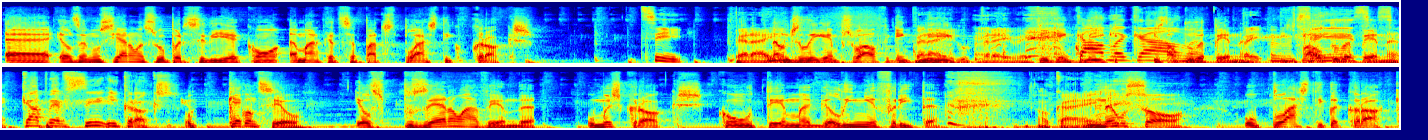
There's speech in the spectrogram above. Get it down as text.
Eh, eles anunciaram a sua parceria com a marca de sapatos de plástico Crocs. Sim. Espera aí. Não desliguem, pessoal, fiquem Peraí, comigo. peraí, peraí. Fiquem Calma, comigo. calma. Isto vale tudo a pena. Peraí. Isto vale Sim, tudo a sim, pena. sim. KFC e Crocs. O que aconteceu? Eles puseram à venda umas Crocs com o tema galinha frita. Ok. Não só o plástico da Croc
